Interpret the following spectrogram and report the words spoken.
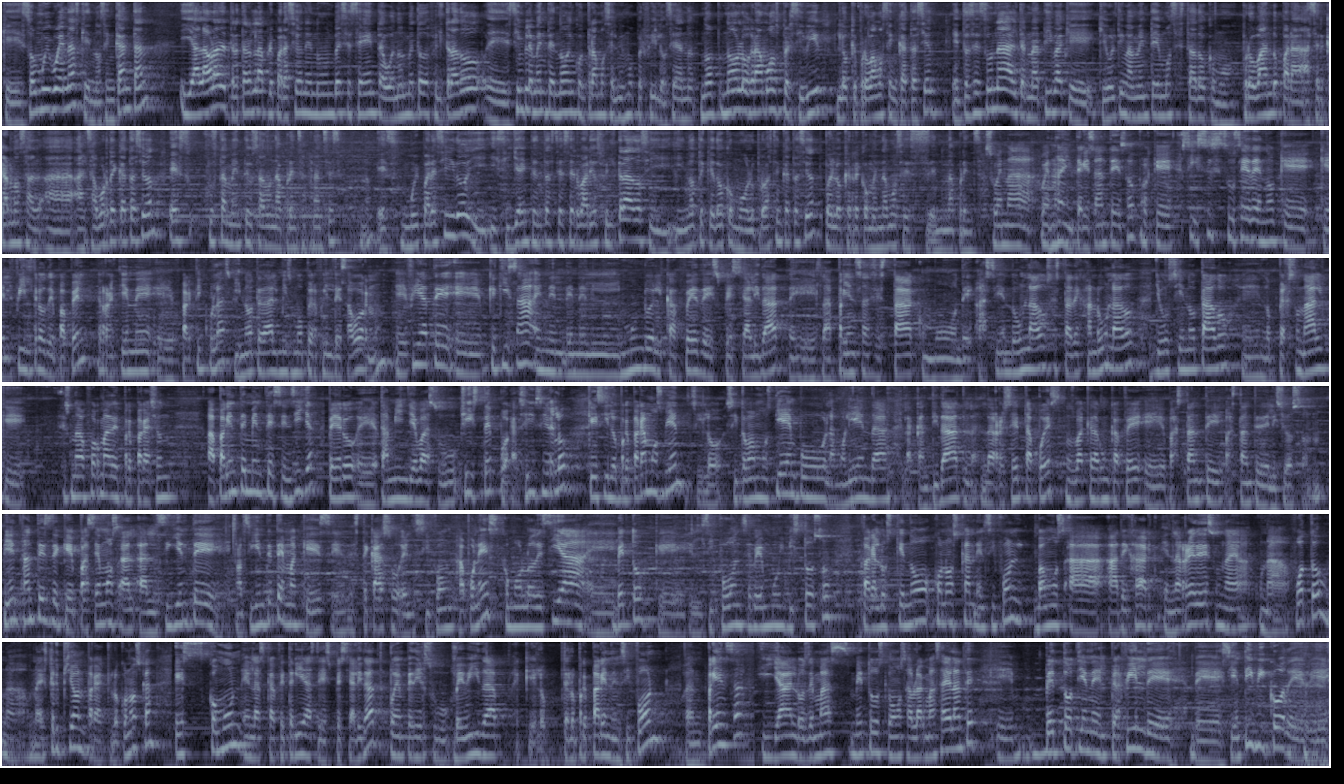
que, son muy buenas, que nos encantan y a la hora de tratar la preparación en un B60 o en un método filtrado, eh, simplemente no encontramos el mismo perfil, o sea, no, no, logramos percibir lo que probamos en catación. Entonces una alternativa que, que últimamente hemos estado como probando para acercarnos al sabor de catación es justamente usar una prensa francesa, ¿no? Es muy parecido y, si ya intentaste hacer varios filtrados y, y, no te quedó como lo probaste en catación, pues lo que recomendamos es en una prensa. Suena, suena interesante eso porque sí, sí sucede, ¿no? Que, que el filtro de papel retiene eh, partículas y no te da el mismo perfil de sabor, ¿no? Eh, fíjate eh, que quizá en el, en el mundo del café de especialidad la prensa se está como de haciendo un lado, se está dejando a un lado. Yo sí he notado en lo personal que es una forma de preparación aparentemente sencilla, pero eh, también lleva su chiste, por así decirlo, que si lo preparamos bien, si, lo, si tomamos tiempo, la molienda, la cantidad, la, receta, pues nos va a quedar un café eh, bastante, bastante delicioso. Bien, antes de que pasemos al, siguiente, al siguiente tema, que es en este caso el sifón japonés, como lo decía eh, Beto, que el sifón se ve muy vistoso. Para los que no conozcan el sifón, vamos a, a dejar en las redes una, una foto, una, descripción para que lo conozcan. Es común en las cafeterías de especialidad. Pueden pedir su bebida, que te lo preparen en sifón, en prensa y ya en los demás métodos que vamos a hablar más adelante. Eh, Beto tiene el perfil de, científico, de,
